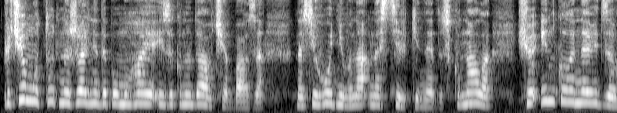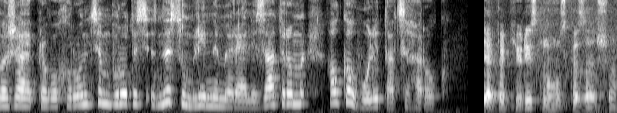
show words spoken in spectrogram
Причому тут, на жаль, не допомагає і законодавча база. На сьогодні вона настільки недосконала, що інколи навіть заважає правоохоронцям боротись з несумлінними реалізаторами алкоголю та цигарок. Я как юрист могу сказать, что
